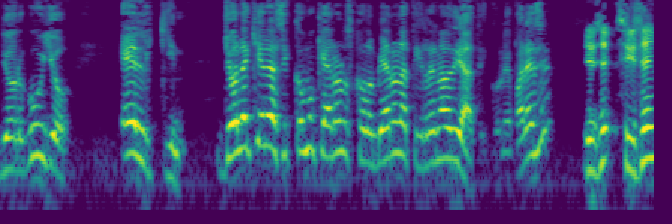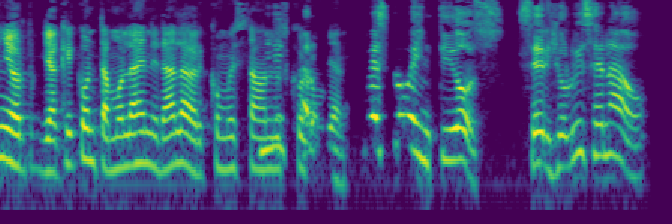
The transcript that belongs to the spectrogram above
de orgullo. Elkin, yo le quiero decir cómo quedaron los colombianos en la Tirreno Adriático, ¿le parece? Sí, se- sí, señor, ya que contamos la general, a ver cómo estaban los Claro. colombianos. Puesto 22, Sergio Luis Henao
